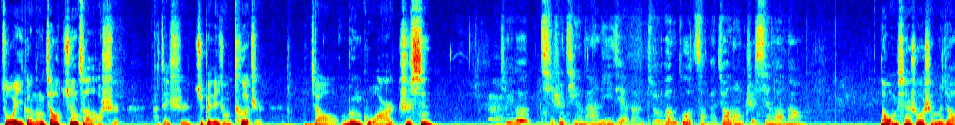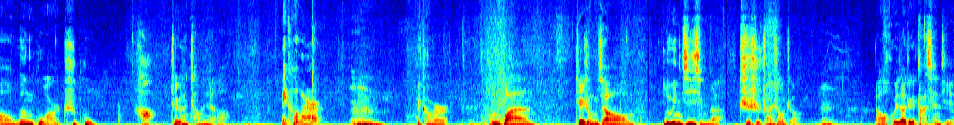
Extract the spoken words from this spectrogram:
作为一个能教君子的老师，他得是具备的一种特质，叫温故而知新。这个其实挺难理解的，就温故怎么就能知新了呢？那我们先说什么叫温故而知故，好，这个很常见啊。背课文儿。嗯，背课文儿，我们管这种叫录音机型的知识传授者。嗯，然后回到这个大前提，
